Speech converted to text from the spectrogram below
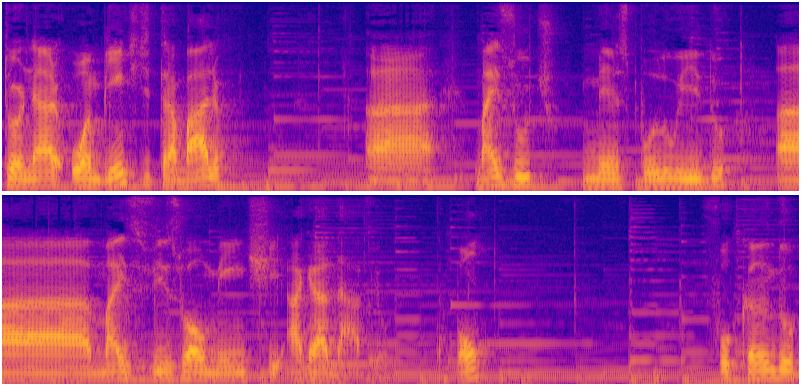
tornar o ambiente de trabalho ah, mais útil, menos poluído, ah, mais visualmente agradável, tá bom? Focando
